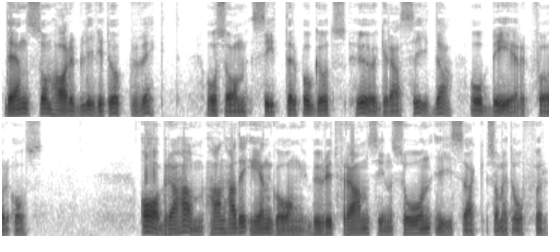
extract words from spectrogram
den som har blivit uppväckt och som sitter på Guds högra sida och ber för oss. Abraham, han hade en gång burit fram sin son Isak som ett offer.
